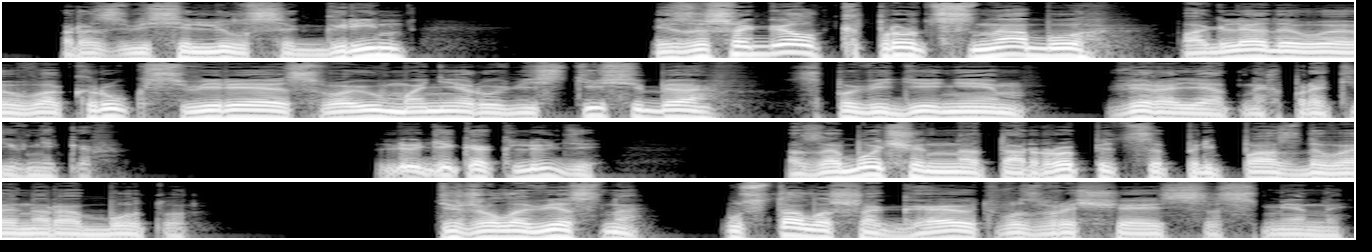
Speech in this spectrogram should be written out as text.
— развеселился Грин и зашагал к процнабу, поглядывая вокруг, сверяя свою манеру вести себя с поведением вероятных противников. Люди как люди, озабоченно торопятся, припаздывая на работу. Тяжеловесно, устало шагают, возвращаясь со смены.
